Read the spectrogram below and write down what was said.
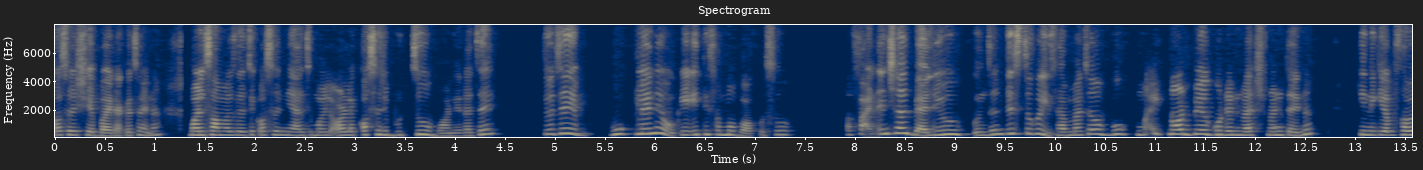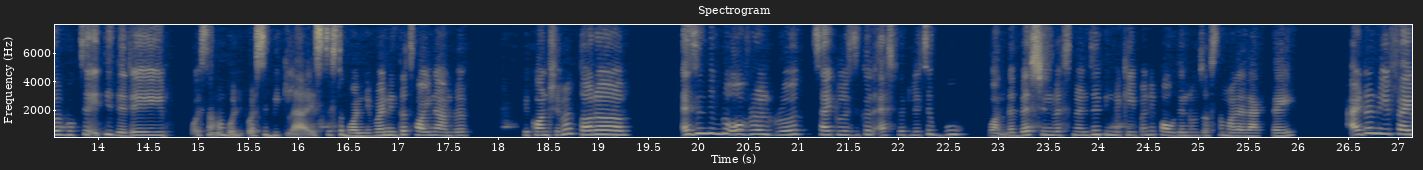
कसरी सेप भइरहेको छ होइन मैले समाजलाई चाहिँ कसरी निहाल्छु मैले अरूलाई कसरी बुझ्छु भनेर चाहिँ त्यो चाहिँ बुकले नै हो कि यतिसम्म भएको सो फाइनेन्सियल भ्याल्यु हुन्छ नि त्यस्तोको हिसाबमा चाहिँ book might not be a good investment होइन। किनकि अब सबै बुक चाहिँ यति धेरै पैसामा भोलि पर्सि बिक्ला यस्तो यस्तो भन्ने पनि त छैन हाम्रो यो कन्ट्रीमा तर एज इन तिम्रो ओभरअल ग्रोथ साइकोलोजिकल एस्पेक्टले चाहिँ बुक भन्दा बेस्ट इन्भेस्टमेन्ट चाहिँ तिमीले केही पनि पाउँदैनौ जस्तो मलाई लाग्छ है। I don't if I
